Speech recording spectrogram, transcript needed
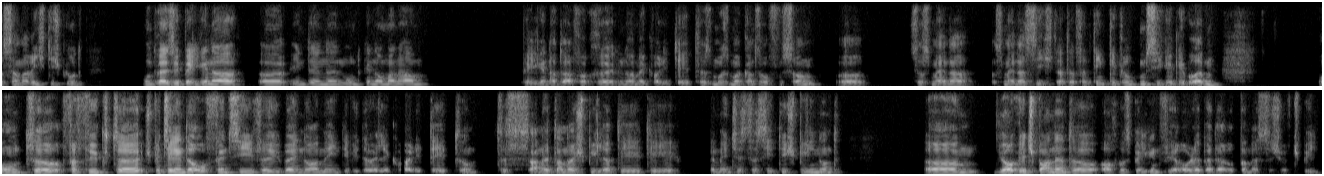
Da sind wir richtig gut. Und weil sie Belgien auch äh, in den Mund genommen haben, Belgien hat einfach enorme Qualität, das muss man ganz offen sagen. Äh, ist aus meiner, aus meiner Sicht der verdiente Gruppensieger geworden und äh, verfügt äh, speziell in der Offensive über enorme individuelle Qualität. Und das sind halt dann auch Spieler, die, die bei Manchester City spielen. Und ähm, ja, wird spannend, äh, auch was Belgien für eine Rolle bei der Europameisterschaft spielt.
